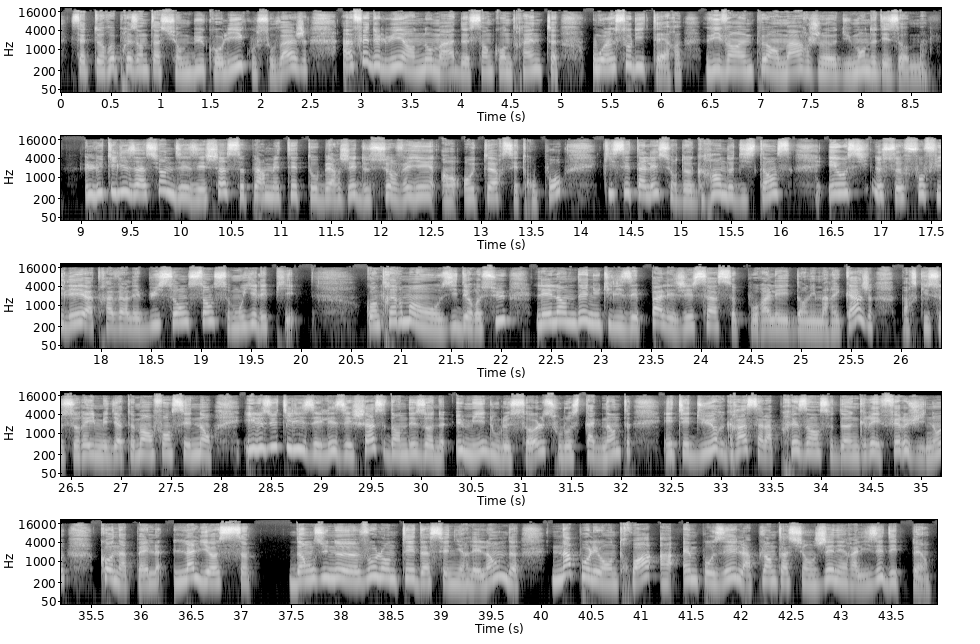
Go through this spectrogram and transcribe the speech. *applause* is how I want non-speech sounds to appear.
Cette représentation bucolique ou sauvage a fait de lui un nomade sans contrainte ou un solitaire, vivant un peu en marge du monde des hommes. L'utilisation des échasses permettait aux bergers de surveiller en hauteur ses troupeaux qui s'étalaient sur de grandes distances et aussi de se faufiler à travers les buissons sans se mouiller les pieds. Contrairement aux idées reçues, les Landais n'utilisaient pas les gessasses pour aller dans les marécages parce qu'ils se seraient immédiatement enfoncés. Non, ils utilisaient les échasses dans des zones humides où le sol, sous l'eau stagnante, était dur grâce à la présence d'un grès ferrugineux qu'on appelle l'alios. Dans une volonté d'assainir les Landes, Napoléon III a imposé la plantation généralisée des pins.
